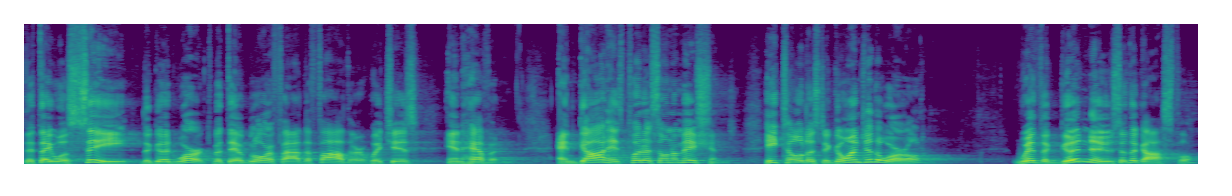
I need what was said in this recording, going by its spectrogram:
that they will see the good works, but they'll glorify the Father which is in heaven. And God has put us on a mission. He told us to go into the world with the good news of the gospel,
